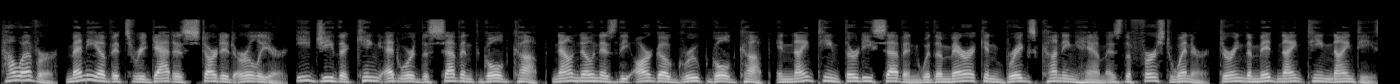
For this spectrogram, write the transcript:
However, many of its regattas started earlier, e.g. the King Edward VII Gold Cup now known as the Argo Group Gold Cup in 1937 with American Briggs Cunningham as the first winner. During the mid-1990s,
